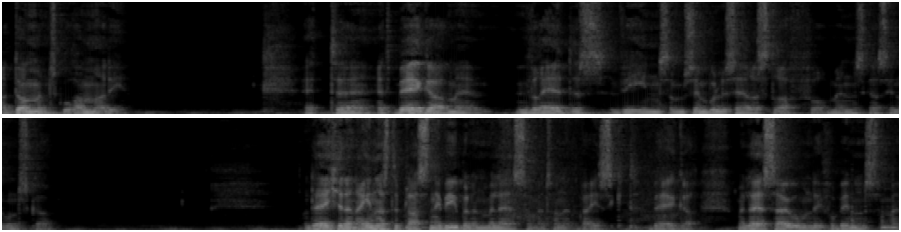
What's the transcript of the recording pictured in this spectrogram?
at dommen skulle ramme dem. Et, eh, et beger med vredesvin som symboliserer straff for menneskers ondskap. Og Det er ikke den eneste plassen i Bibelen vi leser om et sånt et beiskt beger. Vi leser også om det i forbindelse med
